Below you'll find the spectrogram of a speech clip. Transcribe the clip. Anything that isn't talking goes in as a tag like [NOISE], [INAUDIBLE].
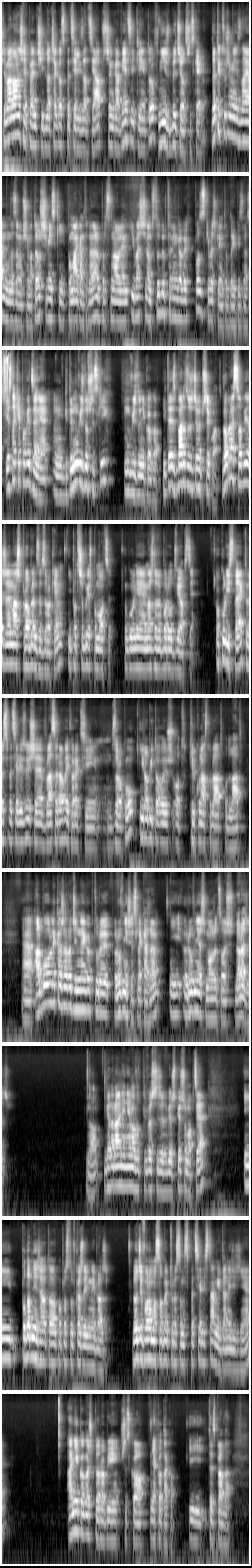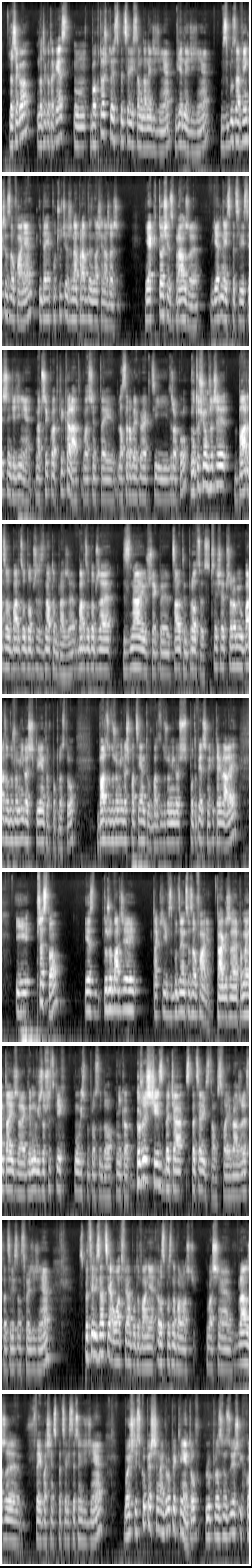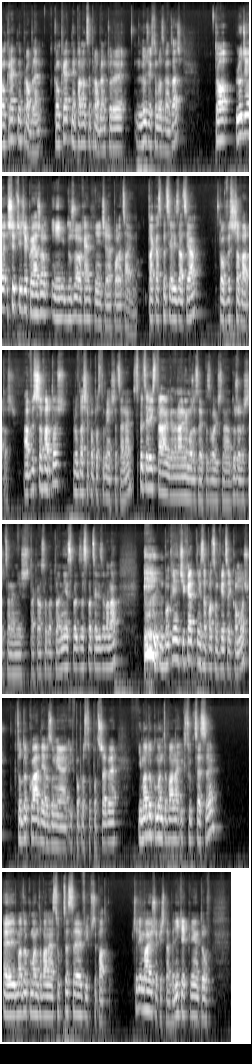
Siemano, dzisiaj powiem Ci, dlaczego specjalizacja przyciąga więcej klientów niż bycie od wszystkiego. Dla tych, którzy mnie znają, nazywam się Mateusz Siwiński, pomagam trenerom personalnym i właścicielom studiów treningowych pozyskiwać klientów do ich biznesu. Jest takie powiedzenie, mm, gdy mówisz do wszystkich, mówisz do nikogo. I to jest bardzo życiowy przykład. Wyobraź sobie, że masz problem ze wzrokiem i potrzebujesz pomocy. Ogólnie masz do wyboru dwie opcje. Okulistę, który specjalizuje się w laserowej korekcji wzroku i robi to już od kilkunastu lat, od lat. E, Albo lekarza rodzinnego, który również jest lekarzem i również może coś doradzić. No, generalnie nie ma wątpliwości, że wybierzesz pierwszą opcję i podobnie działa to po prostu w każdej innej branży. Ludzie wolą osoby, które są specjalistami w danej dziedzinie, a nie kogoś, kto robi wszystko jako tako. I to jest prawda. Dlaczego? Dlaczego tak jest? Mm, Bo ktoś, kto jest specjalistą w danej dziedzinie, w jednej dziedzinie, wzbudza większe zaufanie i daje poczucie, że naprawdę zna się na rzeczy. Jak ktoś jest w branży, w jednej specjalistycznej dziedzinie, na przykład kilka lat, właśnie tutaj laserowej korekcji wzroku, no to siłą rzeczy bardzo, bardzo dobrze zna tą branżę, bardzo dobrze zna już jakby cały ten proces. W sensie przerobił bardzo dużą ilość klientów po prostu, bardzo dużą ilość pacjentów, bardzo dużą ilość podopiecznych i tak dalej. I przez to jest dużo bardziej taki wzbudzający zaufanie. Także pamiętaj, że gdy mówisz do wszystkich, mówisz po prostu do nikogo. Korzyści z bycia specjalistą w swojej branży, specjalistą w swojej dziedzinie. Specjalizacja ułatwia budowanie rozpoznawalności właśnie w branży, w tej właśnie specjalistycznej dziedzinie, bo jeśli skupiasz się na grupie klientów lub rozwiązujesz ich konkretny problem, konkretny palący problem, który ludzie chcą rozwiązać, to ludzie szybciej Cię kojarzą i dużo chętniej Cię polecają. Taka specjalizacja to wyższa wartość, a wyższa wartość równa się po prostu większe ceny. Specjalista generalnie może sobie pozwolić na dużo wyższe ceny niż taka osoba, która nie jest spe- zespecjalizowana, [CLEARS THROAT] bo klienci chętniej zapłacą więcej komuś, kto dokładnie rozumie ich po prostu potrzeby i ma dokumentowane ich sukcesy, yy, ma dokumentowane sukcesy w ich przypadku. Czyli ma już jakieś tam wyniki klientów,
